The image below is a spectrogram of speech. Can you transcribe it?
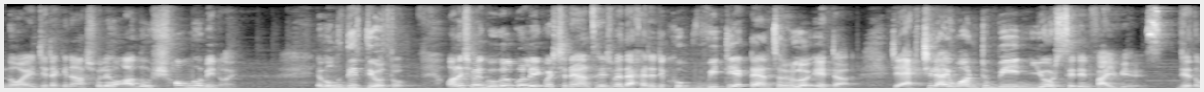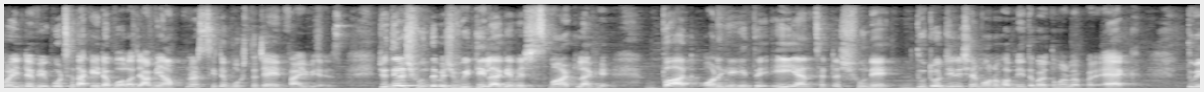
নয় যেটা কিনা আসলেও আদৌ সম্ভবই নয়। এবং দ্বিতীয়ত, অনেক সময় গুগল করলে এই কোয়েশ্চেনের অ্যান্সার হিসেবে দেখা যায় যে খুব উইটি একটা অ্যান্সার হলো এটা, যে actually I want to be in your seat in five years যে তোমার ইন্টারভিউ করছে তাকে এটা বলা যে আমি আপনার সিটে বসতে চাই ইন ফাইভ ইয়ার্স যদি এটা শুনতে বেশ উইটি লাগে, বেশ স্মার্ট লাগে বাট অনেকে কিন্তু এই অ্যান্সারটা শুনে দুটো জিনিসের মনোভাব নিতে পারে তোমার ব্যাপারে। এক, তুমি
